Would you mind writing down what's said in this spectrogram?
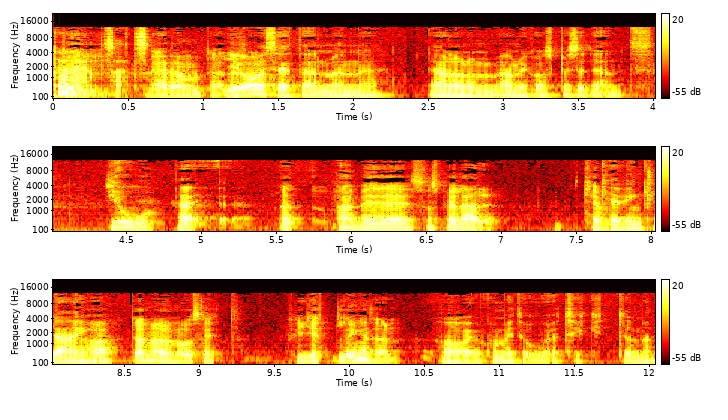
Den har jag inte sett. Nej, det har jag inte heller Jag har sett. den men eh, det handlar om amerikansk president. Jo, Ja, vad- vem är det som spelar? Kev- Kevin Kline. Ja, den har jag nog sett. För jättelänge sedan. Ja, jag kommer inte ihåg vad jag tyckte men...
